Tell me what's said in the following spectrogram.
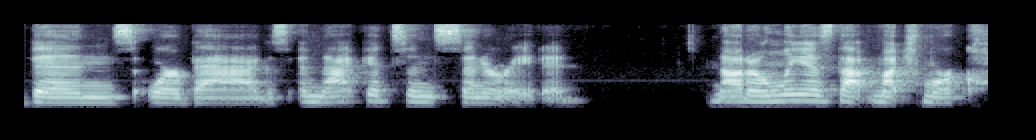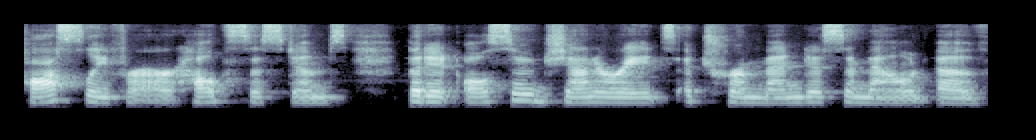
bins or bags, and that gets incinerated. Not only is that much more costly for our health systems, but it also generates a tremendous amount of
